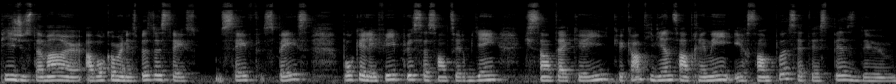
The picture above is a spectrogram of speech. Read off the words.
puis justement, avoir comme une espèce de safe, safe, space pour que les filles puissent se sentir bien, qu'ils se sentent accueillies, que quand ils viennent s'entraîner, ils ressentent pas cette espèce de, tu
